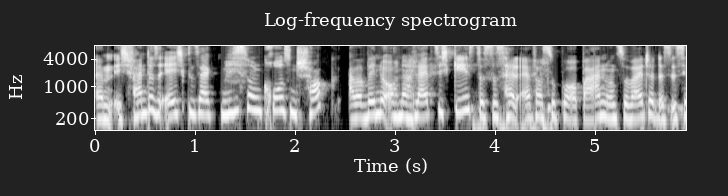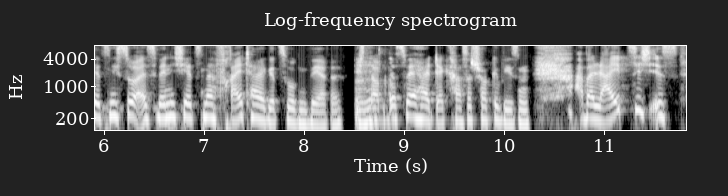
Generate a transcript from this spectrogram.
ähm, ich fand das ehrlich gesagt nicht so einen großen Schock, aber wenn du auch nach Leipzig gehst, das ist halt einfach super urban und so weiter. Das ist jetzt nicht so, als wenn ich jetzt nach Freital gezogen wäre. Ich mhm. glaube, das wäre halt der krasse Schock gewesen. Aber Leipzig ist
